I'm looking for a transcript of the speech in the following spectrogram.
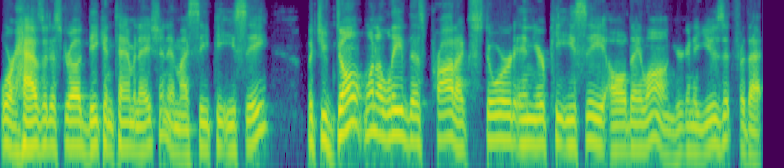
or hazardous drug decontamination in my CPEC. But you don't want to leave this product stored in your PEC all day long. You're going to use it for that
